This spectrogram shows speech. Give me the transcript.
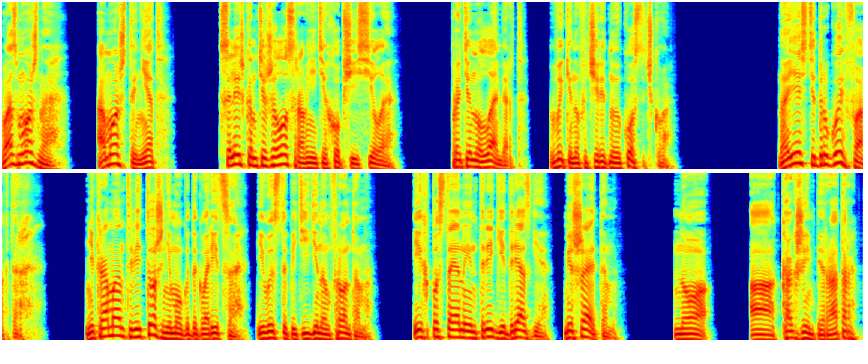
Возможно, а может и нет. Слишком тяжело сравнить их общие силы. Протянул Ламберт, выкинув очередную косточку. Но есть и другой фактор. Некроманты ведь тоже не могут договориться и выступить единым фронтом. Их постоянные интриги и дрязги мешают им. Но... А как же император?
